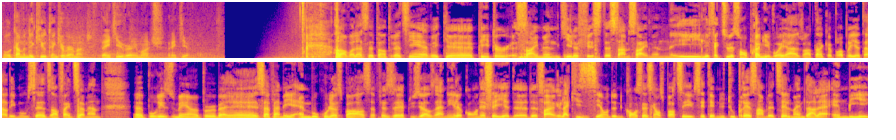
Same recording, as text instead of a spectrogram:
Welcome in the queue. Thank you very much. Thank you very much. Thank you. Alors voilà cet entretien avec euh, Peter Simon, qui est le fils de Sam Simon, et il effectuait son premier voyage en tant que propriétaire des Mooseheads en fin de semaine. Euh, pour résumer un peu, ben, sa famille aime beaucoup le sport. Ça faisait plusieurs années qu'on essayait de, faire l'acquisition d'une concession sportive. C'était venu tout près, semble-t-il, même dans la NBA.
